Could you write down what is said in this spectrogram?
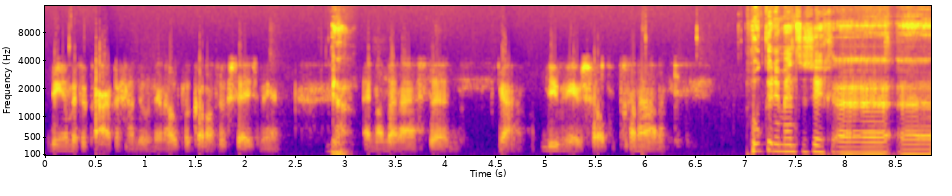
dingen met elkaar te gaan doen en hopelijk kan dat ook steeds meer. Ja. En dan daarnaast ja, op die manier het geld op te gaan halen. Hoe kunnen mensen zich uh, uh,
